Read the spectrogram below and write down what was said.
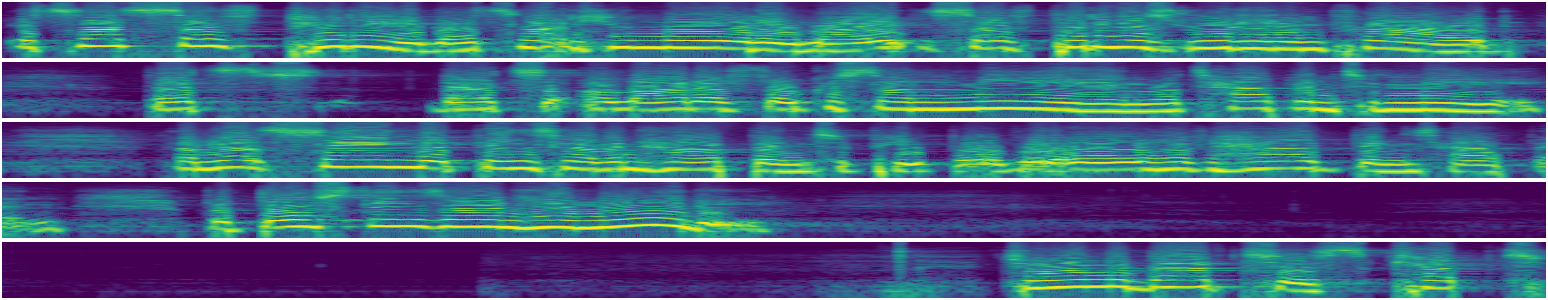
It's not self-pity. That's not humility, right? Self-pity is rooted in pride. That's, that's a lot of focus on me and what's happened to me. I'm not saying that things haven't happened to people. We all have had things happen. But those things aren't humility. John the Baptist kept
